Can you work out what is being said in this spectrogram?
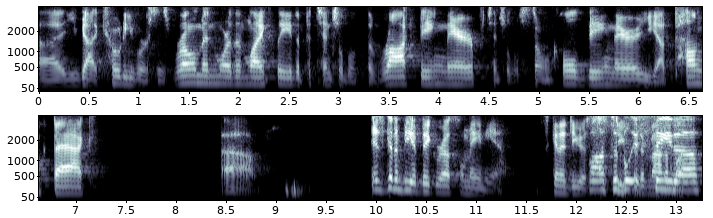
Uh, you got Cody versus Roman more than likely. The potential of The Rock being there, potential of Stone Cold being there. You got Punk back. Um, it's going to be a big WrestleMania. It's going to do a Possibly stupid amount of money. Cena,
